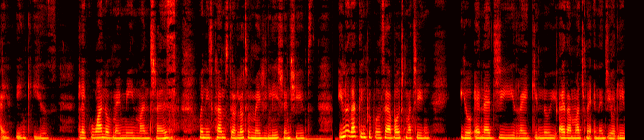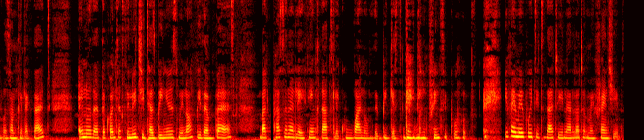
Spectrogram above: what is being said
I think is like one of my main mantras when it comes to a lot of my relationships. You know that thing people say about matching your energy, like you know, you either match my energy or leave or something like that. I know that the context in which it has been used may not be the best, but personally, I think that's like one of the biggest guiding principles, if I may put it that way, in a lot of my friendships.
